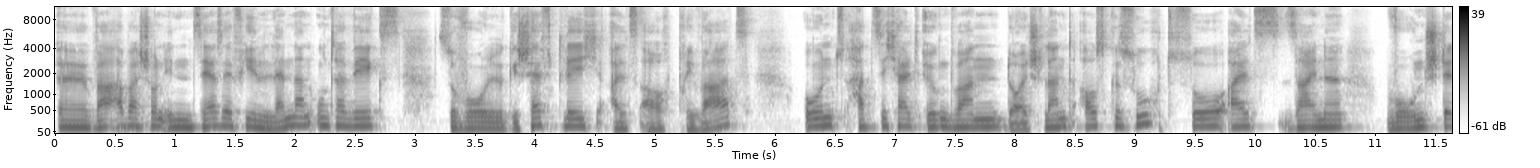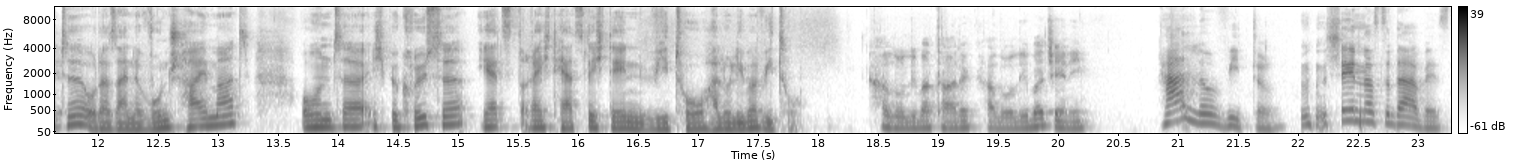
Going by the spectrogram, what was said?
äh, war aber schon in sehr, sehr vielen Ländern unterwegs, sowohl geschäftlich als auch privat und hat sich halt irgendwann Deutschland ausgesucht, so als seine Wohnstätte oder seine Wunschheimat. Und äh, ich begrüße jetzt recht herzlich den Vito. Hallo, lieber Vito. Hallo lieber Tarek, hallo lieber Jenny. Hallo, Vito. Schön, dass du da bist.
